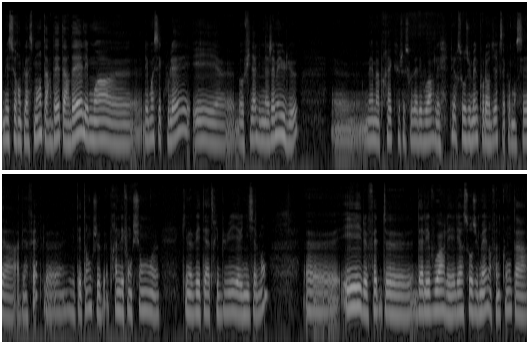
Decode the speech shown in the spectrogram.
mais ce remplacement tardait, tardait, les mois, mois s'écoulaient et bah, au final, il n'a jamais eu lieu. Euh, même après que je sois allée voir les, ressources humaines pour leur dire que ça commençait à, bien faire, qu'il était temps que je prenne les fonctions euh, qui m'avaient été attribuées initialement. Euh, et le fait d'aller voir les, ressources humaines, en fin de compte, a,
